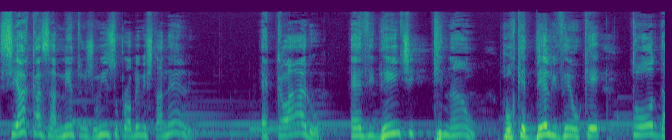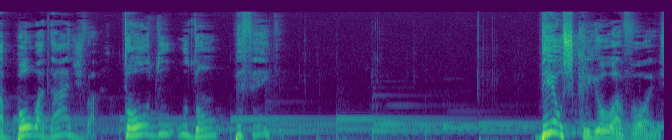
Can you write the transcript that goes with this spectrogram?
Se há casamentos ruins, o problema está nele. É claro, é evidente que não porque dele vem o que? Toda boa dádiva, todo o dom perfeito. Deus criou a voz,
